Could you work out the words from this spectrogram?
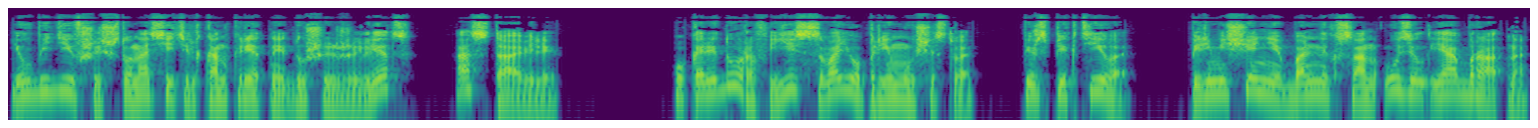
и, убедившись, что носитель конкретной души жилец, оставили. У коридоров есть свое преимущество – перспектива, перемещение больных в санузел и обратно,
